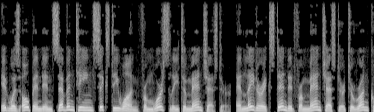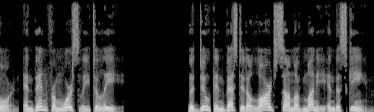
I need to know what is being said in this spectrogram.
It was opened in 1761 from Worsley to Manchester, and later extended from Manchester to Runcorn, and then from Worsley to Leigh. The Duke invested a large sum of money in the scheme.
